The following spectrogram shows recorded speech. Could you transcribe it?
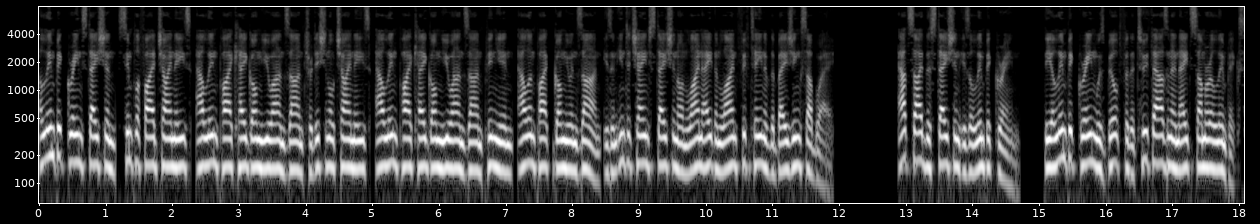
Olympic Green Station simplified Chinese, Aolin Pai Kegong Yuan Zan Traditional Chinese, Aolin Pai Kegong Yuan Zan Pinyin, Aolinpike Gongyuan Zan is an interchange station on Line 8 and Line 15 of the Beijing subway. Outside the station is Olympic Green. The Olympic Green was built for the 2008 Summer Olympics.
